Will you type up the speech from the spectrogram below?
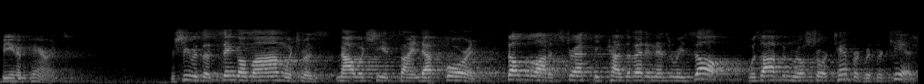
being a parent. She was a single mom, which was not what she had signed up for, and felt a lot of stress because of it, and as a result, was often real short tempered with her kids.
